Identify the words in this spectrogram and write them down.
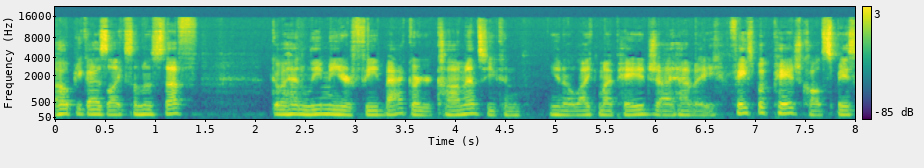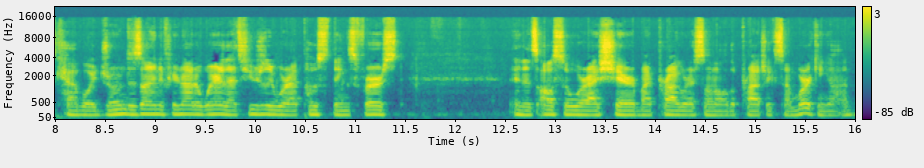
I hope you guys like some of the stuff. Go ahead and leave me your feedback or your comments. You can, you know, like my page. I have a Facebook page called Space Cowboy Drone Design. If you're not aware, that's usually where I post things first. And it's also where I share my progress on all the projects I'm working on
